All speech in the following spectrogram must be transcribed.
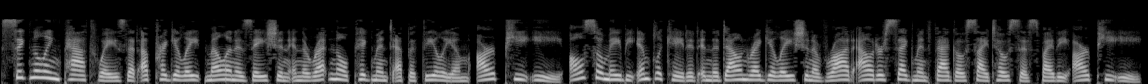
Signaling pathways that upregulate melanization in the retinal pigment epithelium RPE also may be implicated in the downregulation of rod outer segment phagocytosis by the RPE.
